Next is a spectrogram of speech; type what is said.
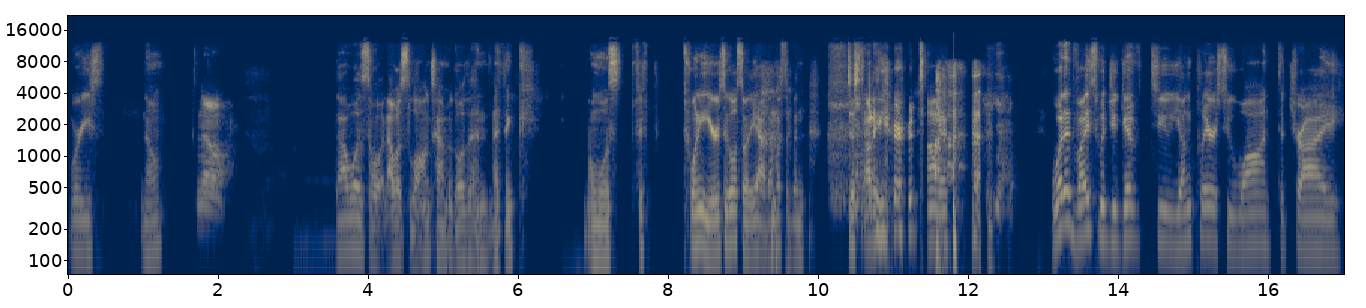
where you? No. No. That was oh, that was a long time ago. Then I think almost 50, 20 years ago. So yeah, that must have been just out of your time. what advice would you give to young players who want to try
